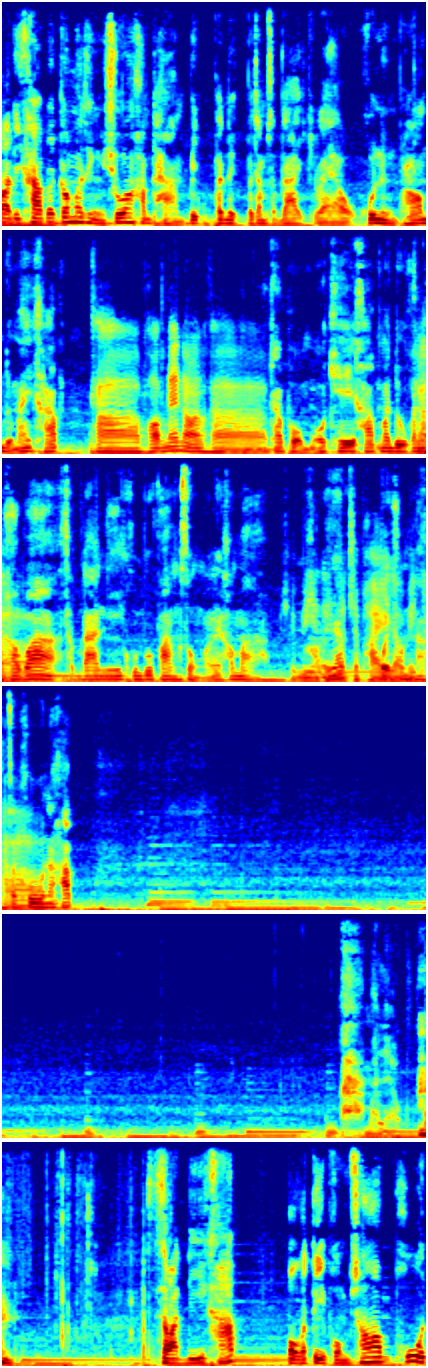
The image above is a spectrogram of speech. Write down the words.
วัสดีครับ แล้วก็มาถึงช่วงคำถามปิดผนึกประจำสัปดาห์อีกแล้ว คุณหนึ่งพร้อมหรือไม่ครับ ครับพร้อมแน่นอนครับครับผมโอเคครับ มาดูกันนะครับครับว่าสัปดาห์นี้คุณผู้ฟังส่งอะไรเข้ามาจะมีอะไรมาเซอร์ไพรส์เราไหมครับขออนุญาตเปิดคำถามครับสักครู่นะครับอ่ามาแล้ว สวัสดีครับ ปกติผมชอบพูด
